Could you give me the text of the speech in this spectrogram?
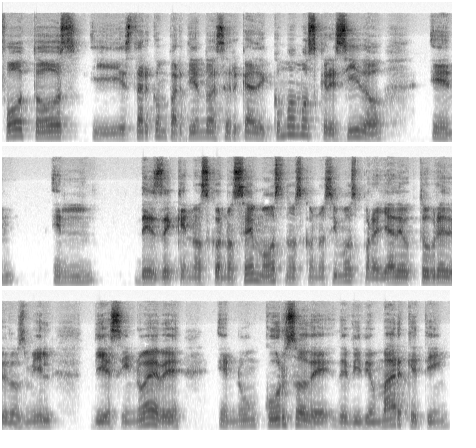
fotos y estar compartiendo acerca de cómo hemos crecido en, desde que nos conocemos, nos conocimos por allá de octubre de 2019 en un curso de, de video marketing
